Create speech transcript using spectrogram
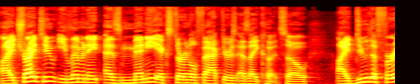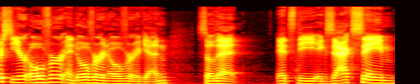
I tried to eliminate as many external factors as I could. So I do the first year over and over and over again so that it's the exact same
